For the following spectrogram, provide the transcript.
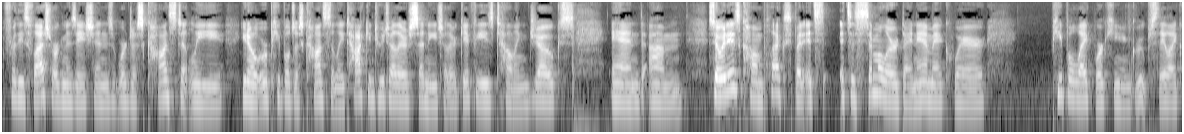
for these flash organizations were just constantly, you know, were people just constantly talking to each other, sending each other Giphies, telling jokes. And um, so it is complex, but it's it's a similar dynamic where people like working in groups. They like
